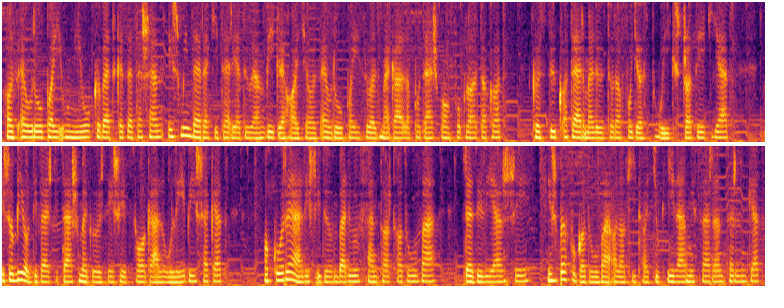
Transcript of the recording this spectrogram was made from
ha az Európai Unió következetesen és mindenre kiterjedően végrehajtja az Európai Zöld Megállapodásban foglaltakat, köztük a termelőtől a fogyasztóig stratégiát és a biodiverzitás megőrzését szolgáló lépéseket, akkor reális időn belül fenntarthatóvá, reziliensé és befogadóvá alakíthatjuk élelmiszerrendszerünket,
